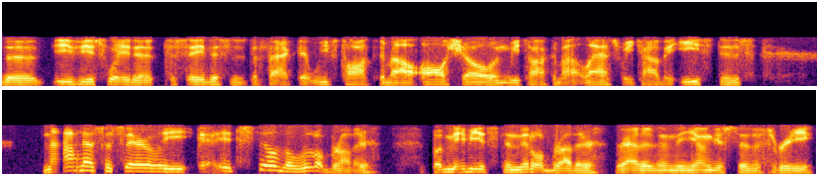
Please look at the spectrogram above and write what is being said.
the easiest way to to say this is the fact that we've talked about all show, and we talked about last week how the East is not necessarily. It's still the little brother, but maybe it's the middle brother rather than the youngest of the three,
